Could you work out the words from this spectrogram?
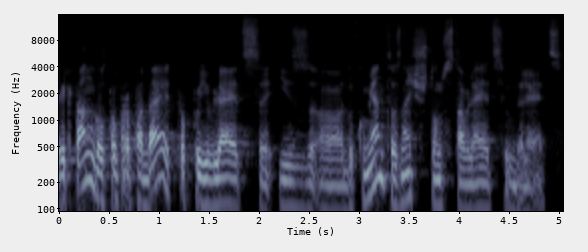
Ректангл то пропадает, то появляется из э, документа, значит, что он вставляется и удаляется.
